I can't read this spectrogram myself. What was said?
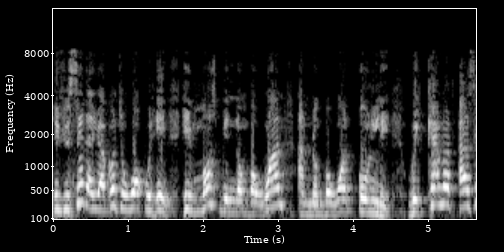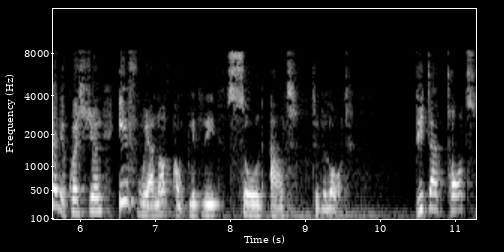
if you say that you are going to walk with Him, He must be number one and number one only. We cannot answer the question if we are not completely sold out to the Lord. Peter taught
